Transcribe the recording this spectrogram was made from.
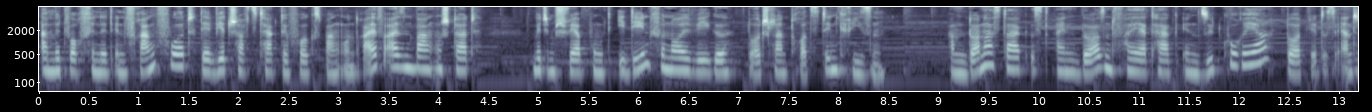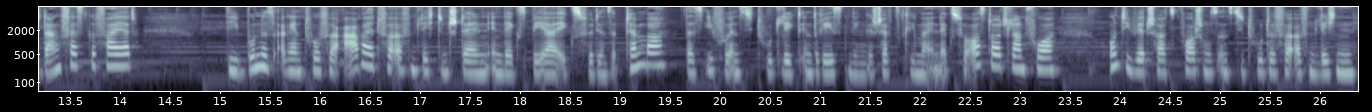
Am Mittwoch findet in Frankfurt der Wirtschaftstag der Volksbanken und Raiffeisenbanken statt mit dem Schwerpunkt Ideen für neue Wege, Deutschland trotz den Krisen. Am Donnerstag ist ein Börsenfeiertag in Südkorea. Dort wird das Erntedankfest gefeiert. Die Bundesagentur für Arbeit veröffentlicht den Stellenindex BAX für den September. Das IFO-Institut legt in Dresden den Geschäftsklimaindex für Ostdeutschland vor. Und die Wirtschaftsforschungsinstitute veröffentlichen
